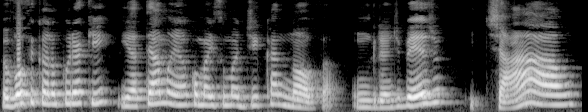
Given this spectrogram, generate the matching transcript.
Eu vou ficando por aqui e até amanhã com mais uma dica nova. Um grande beijo e tchau!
